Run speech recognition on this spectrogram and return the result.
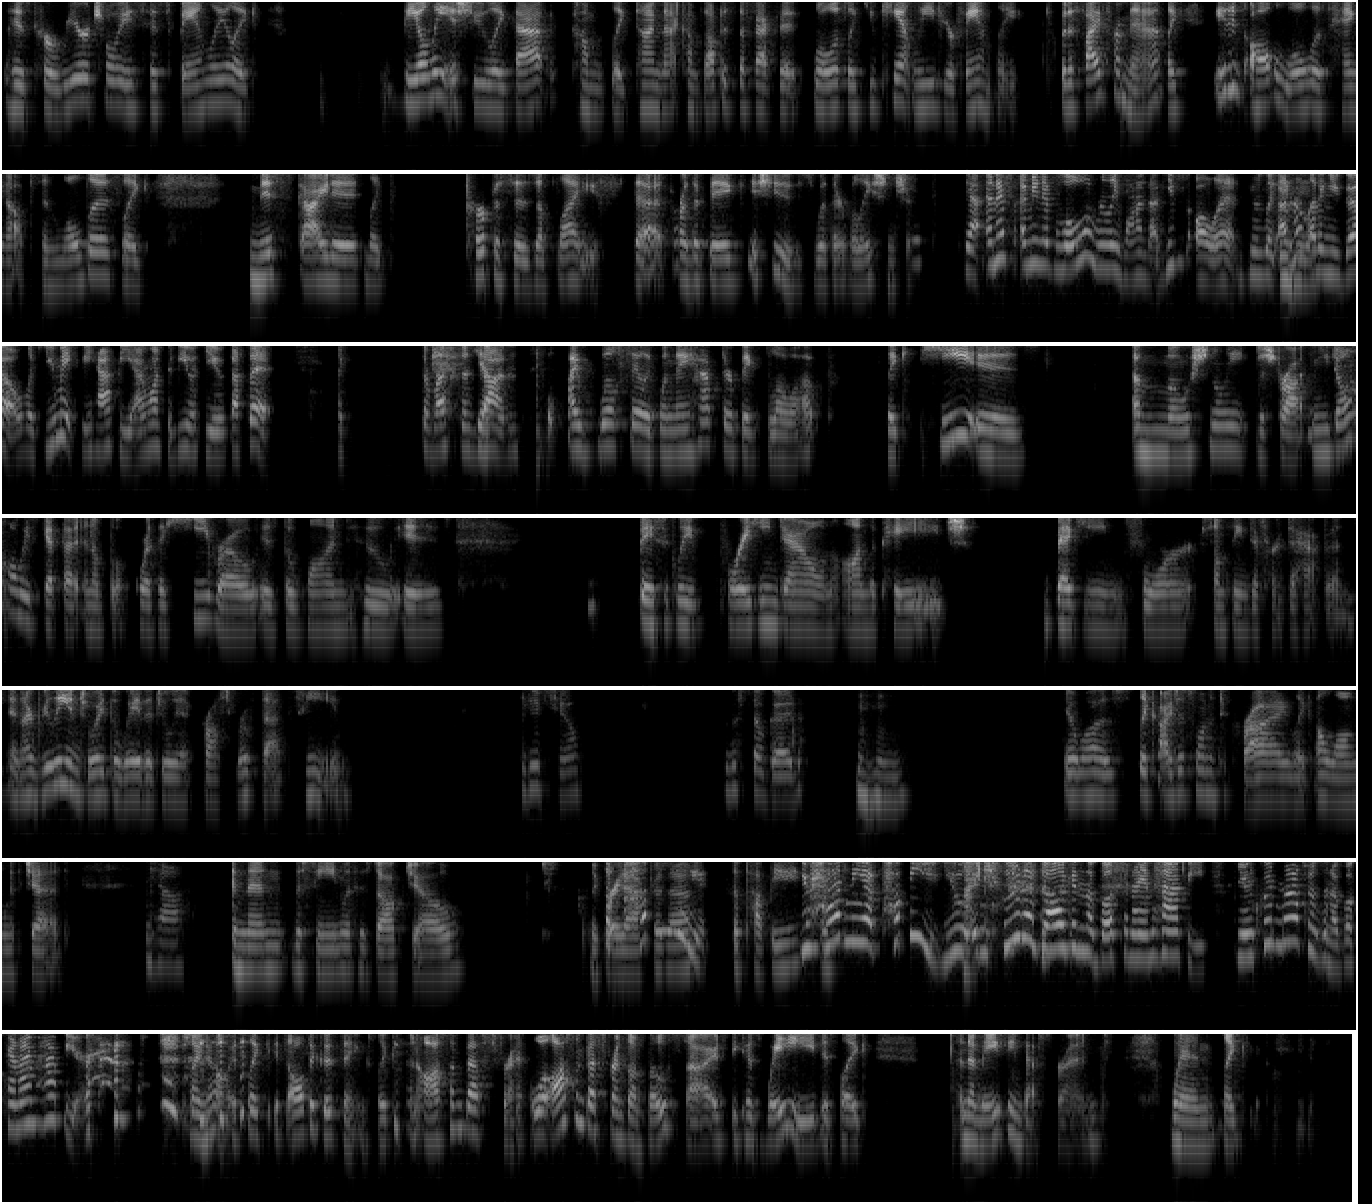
his career choice, his family, like the only issue like that comes like time that comes up is the fact that Lola's like you can't leave your family. But aside from mm-hmm. that, like it is all Lola's hangups and Lola's like misguided like purposes of life that are the big issues with their relationship. Yeah. And if I mean if Lola really wanted that, he was all in. He was like, I'm not Mhm. letting you go. Like you make me happy. I want to be with you. That's it. Like the rest is Yeah. done. I will say, like, when they have their big blow up, like, he is emotionally distraught. And you don't always get that in a book where the hero is the one who is basically breaking down on the page, begging for something different to happen. And I really enjoyed the way that Juliette Cross wrote that scene. I do too. It was so good. Mm-hmm. It was like I just wanted to cry, like along with Jed. Yeah. And then the scene with his dog Joe, like The right after that, puppy! The puppy. You had me at puppy. You include a dog in the book and I am happy. You include nachos in a book and I'm happier. I know it's like it's all the good things, like an awesome best friend. Well, awesome best friends on both sides because Wade is like an amazing best friend when like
